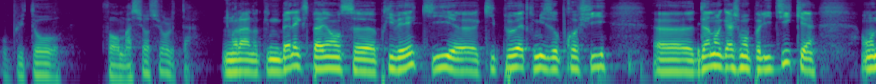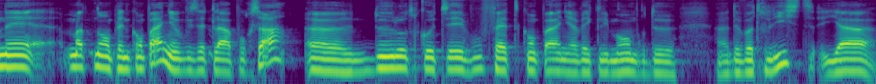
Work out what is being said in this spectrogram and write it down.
ou plutôt formation sur le tas. Voilà, donc une belle expérience euh, privée qui, euh, qui peut être mise au profit euh, d'un engagement politique. On est maintenant en pleine campagne, vous êtes là pour ça. de l'autre côté, vous faites campagne avec les membres de, de votre liste. Il y a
